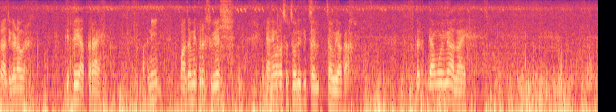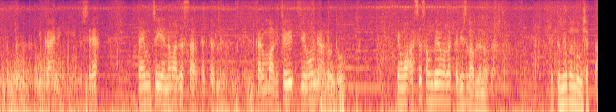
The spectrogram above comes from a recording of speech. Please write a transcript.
राजगडावर. तिथे यात्रा आहे. आणि माझा मित्र सुयश याने मला सुचवलं की चल जाऊया का? तर त्यामुळे मी आलो आहे. आणि काय नाही दुसऱ्या टाईमचं येणं माझं सार्थक ठरलं. कारण मागच्या वेळी जेव्हा मी आलो होतो तेव्हा असं सौंदर्य मला कधीच लाभलं नव्हतं. ते तुम्ही पण बघू शकता.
